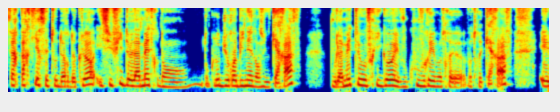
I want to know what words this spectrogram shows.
faire partir cette odeur de chlore, il suffit de la mettre dans donc l'eau du robinet dans une carafe, vous la mettez au frigo et vous couvrez votre, votre carafe, et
